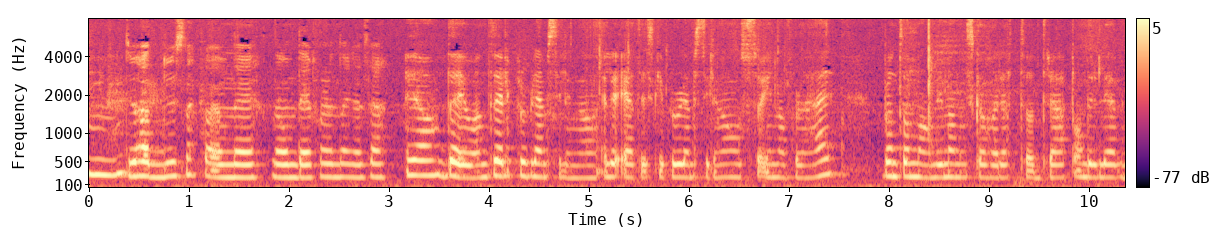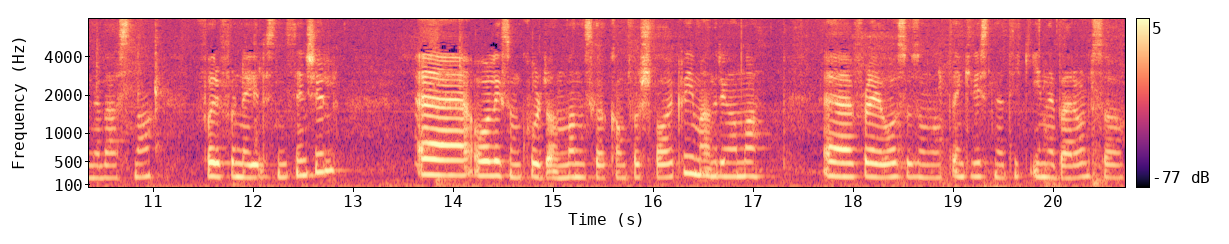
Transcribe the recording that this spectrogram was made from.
Mm. Du, hadde- du snakka om det, noe om det for noen dager siden. Ja, det er jo en del problemstillinger, eller etiske problemstillinger også innenfor det her. Blant annet om vi mennesker har rett til å drepe andre levende vesener for fornøyelsen sin skyld. Eh, og liksom hvordan mennesker kan forsvare klimaendringene, da. Eh, for det er jo også sånn at en kristen etikk innebærer altså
